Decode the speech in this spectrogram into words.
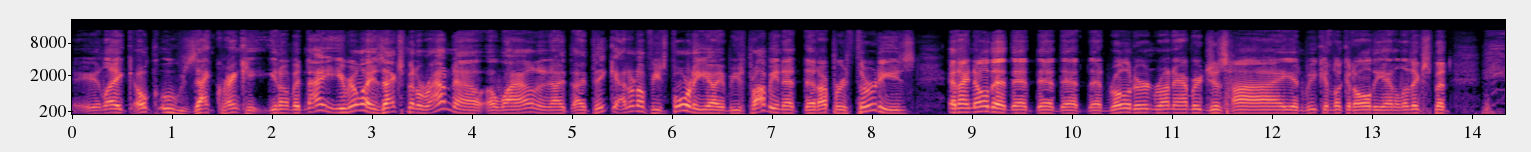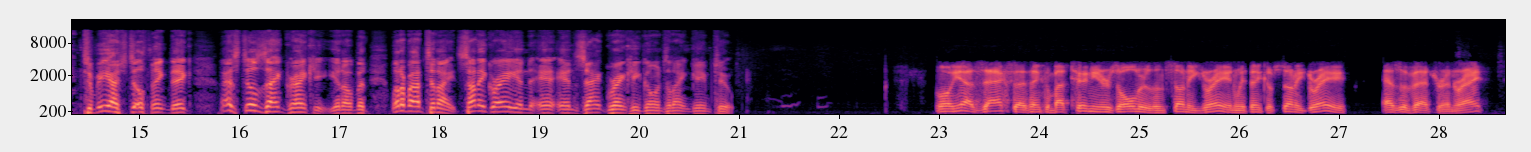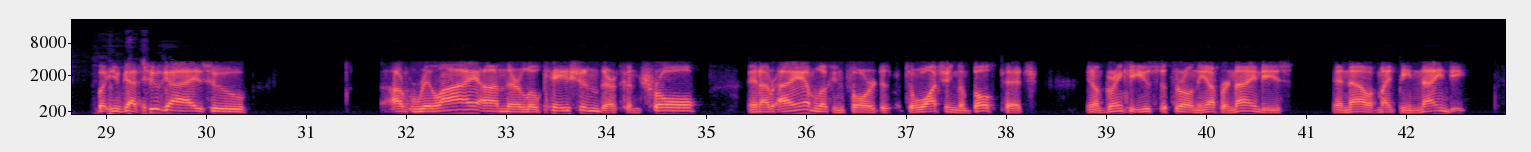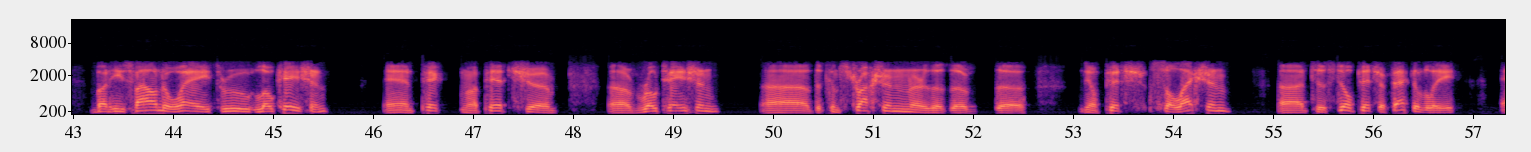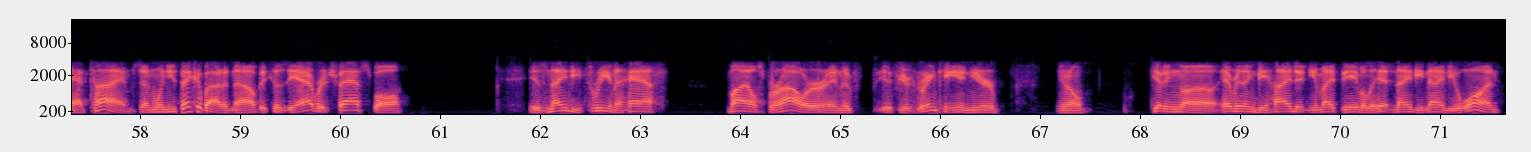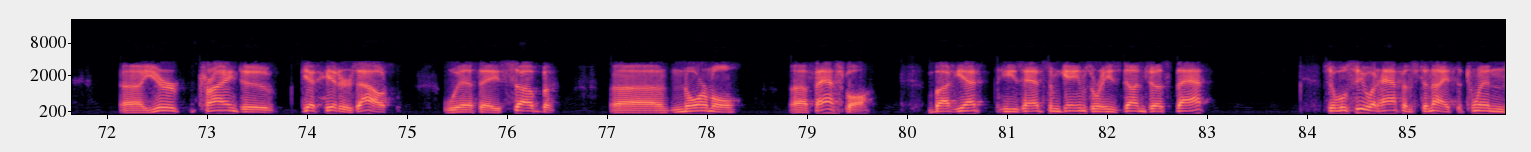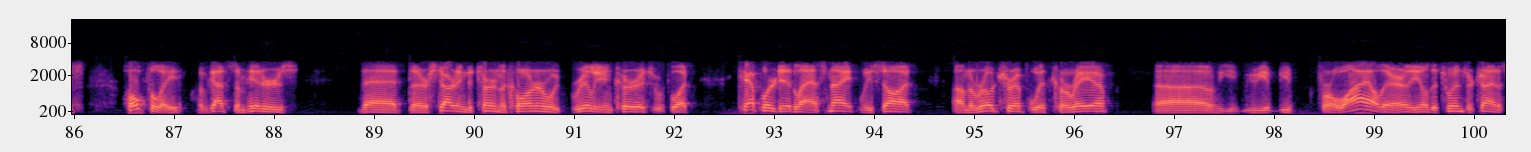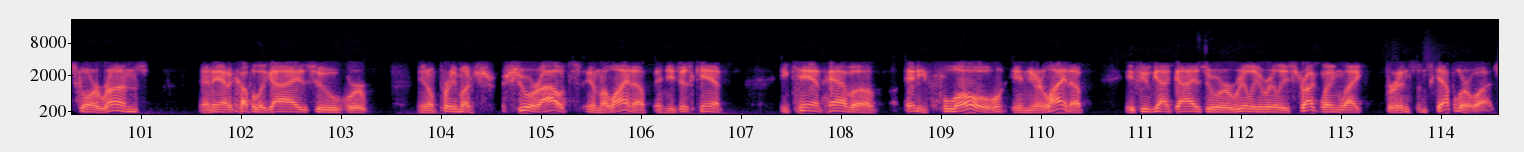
Greinke like, oh, ooh, Zack Greinke, you know, but now you realize Zack's been around now a while, and I, I think, I don't know if he's 40, uh, he's probably in that, that upper 30s, and I know that, that, that, that, that road earned run average is high, and we can look at all the analytics, but to me, I still think, Nick, that's still Zack Greinke, you know, but what about tonight? Sonny Gray and, and, and Zack Greinke going tonight in game two. Well, yeah, Zack's, I think, about 10 years older than Sonny Gray, and we think of Sonny Gray as a veteran, right? But you've got two guys who uh, rely on their location, their control, and I, I am looking forward to, to watching them both pitch. You know, Greinke used to throw in the upper 90s, and now it might be 90. But he's found a way through location and pick uh, pitch uh, uh, rotation, uh, the construction or the the, the you know pitch selection uh, to still pitch effectively at times. And when you think about it now, because the average fastball is 93 and a half miles per hour, and if if you're Greinke and you're, you know, getting uh, everything behind it, you might be able to hit 90, 91. Uh, you're trying to get hitters out with a sub uh, normal uh, fastball, but yet he's had some games where he's done just that. So we'll see what happens tonight. The Twins hopefully have got some hitters that are starting to turn the corner. We're really encouraged with what Kepler did last night. We saw it on the road trip with Correa. Uh, you, you, you, for a while there, you know, the Twins are trying to score runs, and they had a couple of guys who were, you know, pretty much sure outs in the lineup, and you just can't, you can't have a any flow in your lineup if you've got guys who are really, really struggling, like for instance Kepler was.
